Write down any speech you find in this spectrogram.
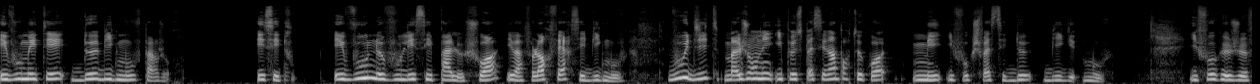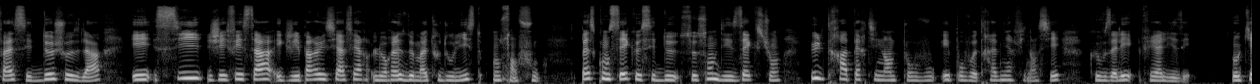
et vous mettez deux big moves par jour. Et c'est tout et vous ne vous laissez pas le choix, il va falloir faire ces big moves. Vous vous dites, ma journée, il peut se passer n'importe quoi, mais il faut que je fasse ces deux big moves. Il faut que je fasse ces deux choses-là. Et si j'ai fait ça et que j'ai pas réussi à faire le reste de ma to-do list, on s'en fout. Parce qu'on sait que deux, ce sont des actions ultra pertinentes pour vous et pour votre avenir financier que vous allez réaliser. Ok?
